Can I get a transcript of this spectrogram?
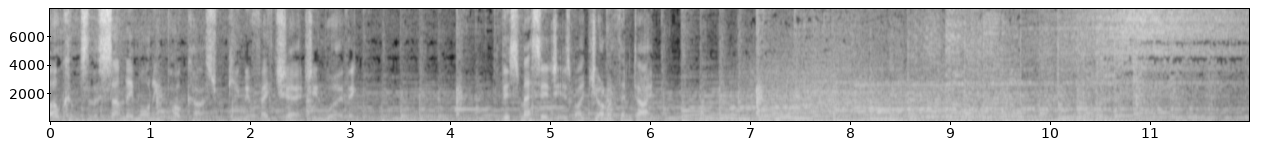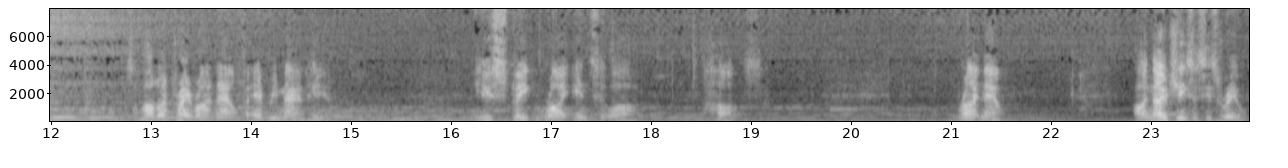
Welcome to the Sunday morning podcast from Kingdom Faith Church in Worthing. This message is by Jonathan Dyke. So, Father, I pray right now for every man here. You speak right into our hearts. Right now. I know Jesus is real.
